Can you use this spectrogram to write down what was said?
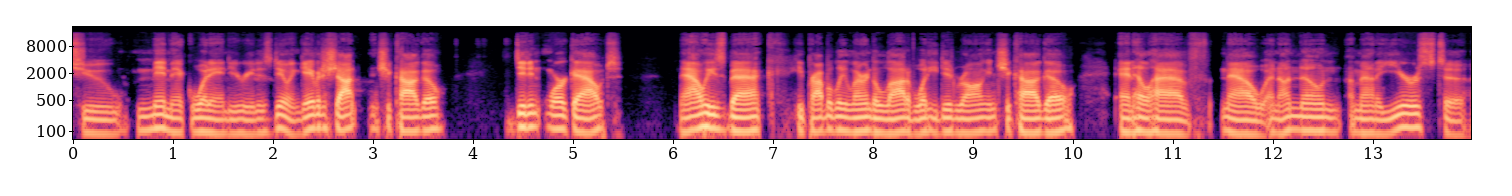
to mimic what Andy Reid is doing. Gave it a shot in Chicago, didn't work out. Now he's back. He probably learned a lot of what he did wrong in Chicago, and he'll have now an unknown amount of years to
